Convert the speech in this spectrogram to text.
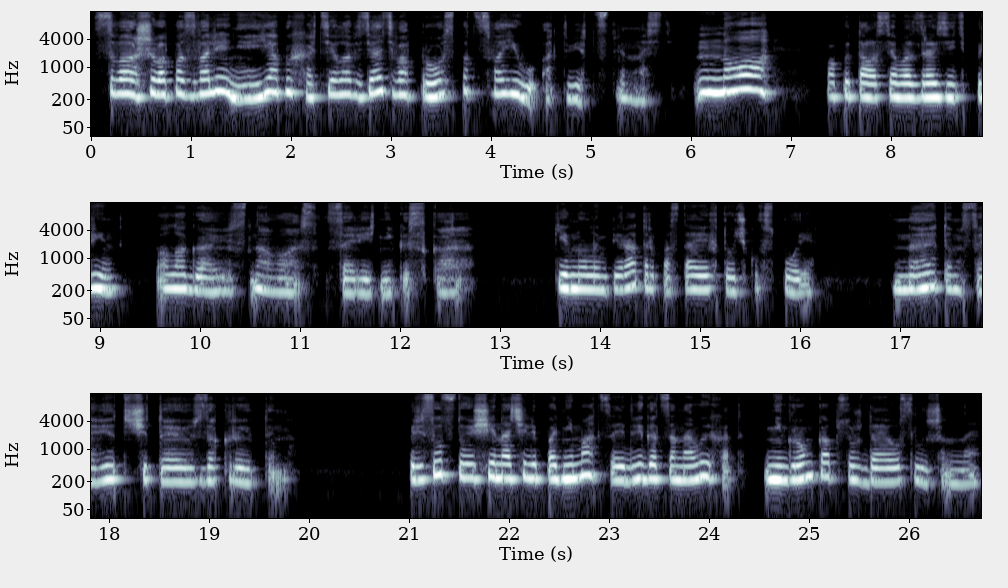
С вашего позволения, я бы хотела взять вопрос под свою ответственность. Но попытался возразить Прин. Полагаюсь на вас, советник Искара, кивнул император, поставив точку в споре. На этом совет считаю закрытым. Присутствующие начали подниматься и двигаться на выход, негромко обсуждая услышанное.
